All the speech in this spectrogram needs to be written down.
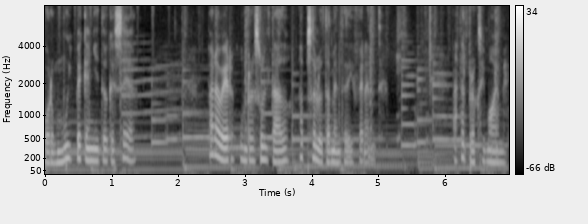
por muy pequeñito que sea, para ver un resultado absolutamente diferente. Hasta el próximo M.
